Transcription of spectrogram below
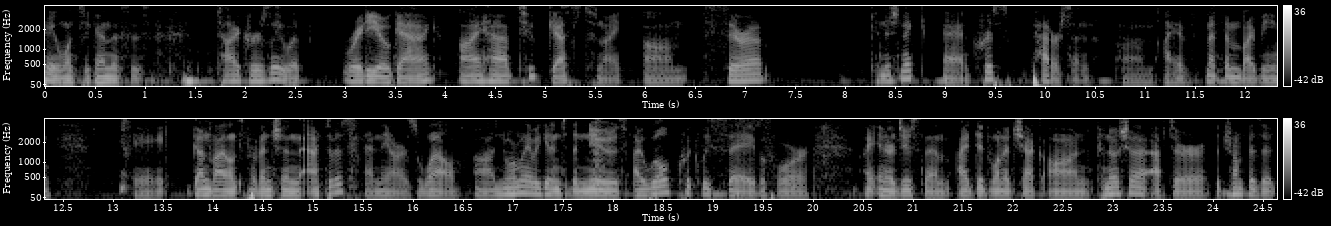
Okay, once again, this is Ty Kersley with Radio Gag. I have two guests tonight um, Sarah Kniznik and Chris Patterson. Um, I have met them by being a gun violence prevention activist, and they are as well. Uh, normally, I would get into the news. I will quickly say before I introduce them, I did want to check on Kenosha after the Trump visit.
